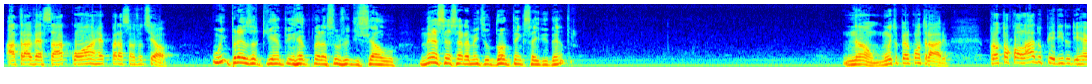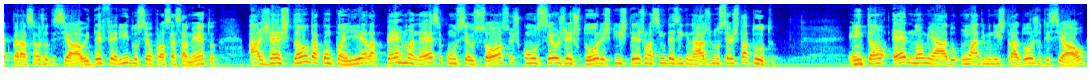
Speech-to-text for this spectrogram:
atravessar com a recuperação judicial. Uma empresa que entra em recuperação judicial, necessariamente o dono tem que sair de dentro? Não, muito pelo contrário. Protocolado o pedido de recuperação judicial e deferido o seu processamento, a gestão da companhia ela permanece com os seus sócios, com os seus gestores que estejam assim designados no seu estatuto. Então, é nomeado um administrador judicial,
